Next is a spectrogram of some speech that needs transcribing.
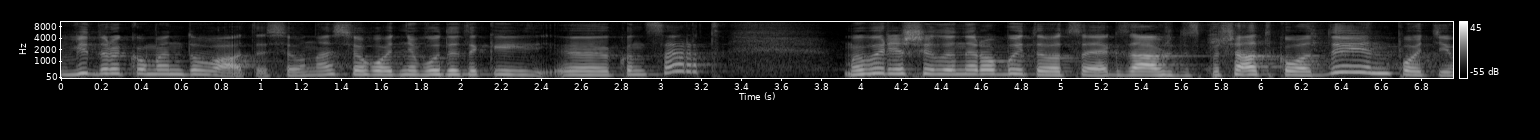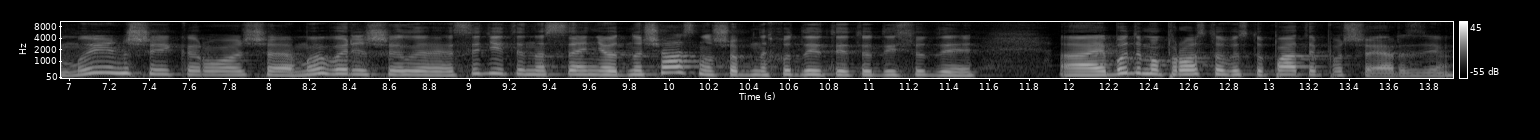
відрекомендуватися. У нас сьогодні буде такий е, концерт. Ми вирішили не робити оце, як завжди. Спочатку один, потім інший. Коротше. Ми вирішили сидіти на сцені одночасно, щоб не ходити туди-сюди. І будемо просто виступати по черзі.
